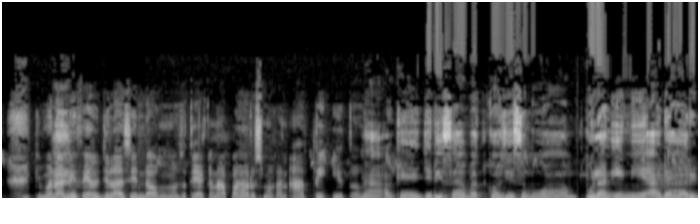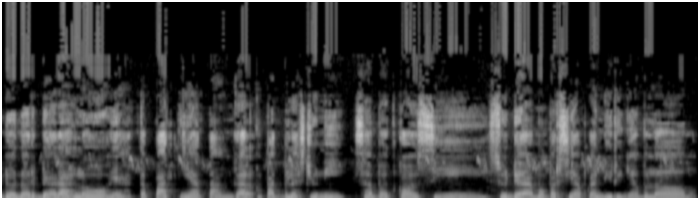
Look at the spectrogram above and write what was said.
Gimana nih Vel jelasin dong. Maksudnya kenapa harus makan ati gitu? Nah oke, okay. jadi sahabat Koji semua, bulan ini ada hari donor darah loh ya. Tepatnya tanggal 14 Juni. Sahabat Koji sudah mempersiapkan dirinya belum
